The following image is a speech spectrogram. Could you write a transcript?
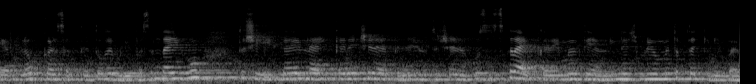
ऐप लॉक कर सकते हैं। तो अगर वीडियो पसंद आई हो तो शेयर करें लाइक करें। चैनल पर नए हो तो चैनल को सब्सक्राइब करें। मिलते हैं अगली नेक्स्ट वीडियो में। तब तक के लिए bye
